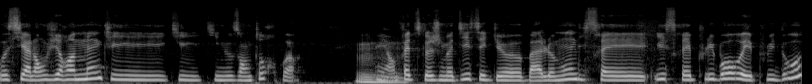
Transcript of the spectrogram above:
aussi à l'environnement qui, qui, qui, nous entoure, quoi. Et en mmh. fait, ce que je me dis, c'est que bah, le monde, il serait, il serait plus beau et plus doux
